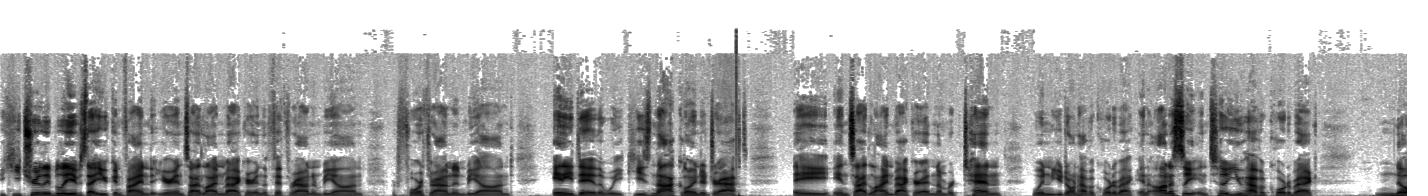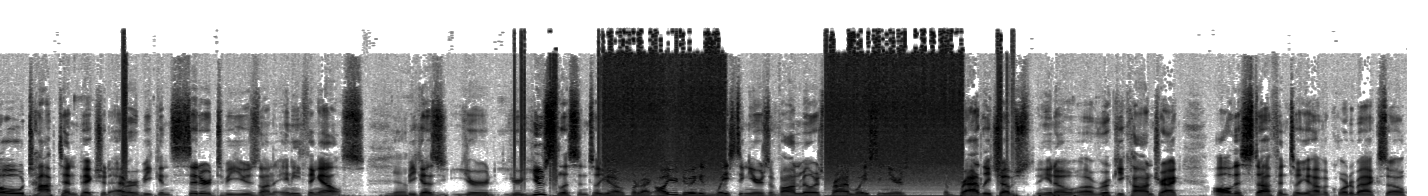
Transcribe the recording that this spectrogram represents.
he truly believes that you can find your inside linebacker in the fifth round and beyond, or fourth round and beyond, any day of the week. He's not going to draft a inside linebacker at number ten when you don't have a quarterback. And honestly, until you have a quarterback, no top ten pick should ever be considered to be used on anything else. Yeah. Because you're you're useless until you have a quarterback. All you're doing is wasting years of Von Miller's prime, wasting years of Bradley Chubb's you know uh, rookie contract, all this stuff until you have a quarterback. So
